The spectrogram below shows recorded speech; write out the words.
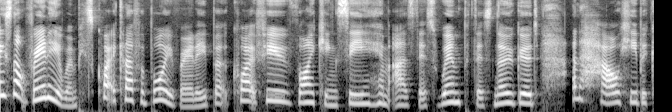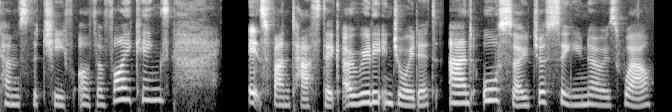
he's not really a wimp. He's quite a clever boy, really, but quite a few Vikings see him as this wimp, this no good, and how he becomes the chief of the Vikings. It's fantastic. I really enjoyed it. And also, just so you know as well,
